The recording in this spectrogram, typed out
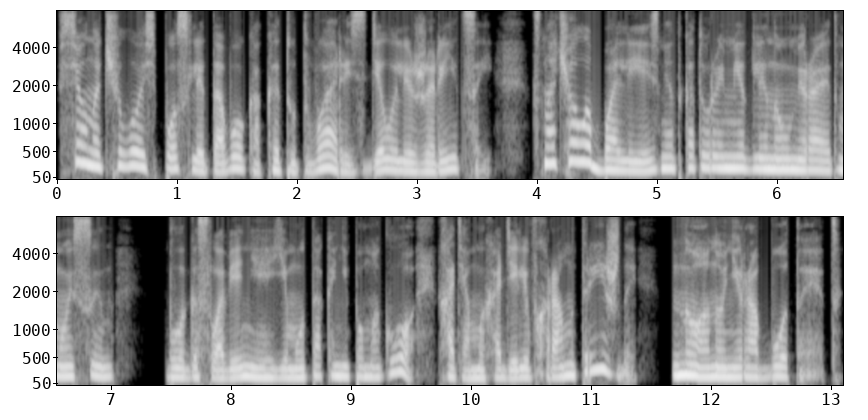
Все началось после того, как эту тварь сделали жрицей. Сначала болезнь, от которой медленно умирает мой сын. Благословение ему так и не помогло, хотя мы ходили в храм трижды, но оно не работает,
